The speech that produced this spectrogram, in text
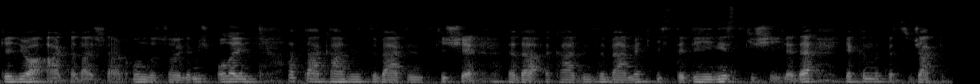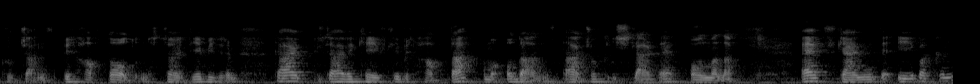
geliyor arkadaşlar. Onu da söylemiş olayım. Hatta kalbinizi verdiğiniz kişi ya da kalbinizi vermek istediğiniz kişiyle de yakınlık ve sıcaklık kuracağınız bir hafta olduğunu söyleyebilirim. Gayet güzel ve keyifli bir hafta ama odağınız daha çok işlerde olmalı. Evet kendinize iyi bakın.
